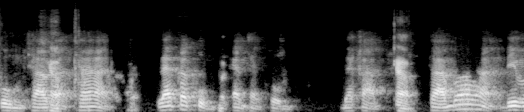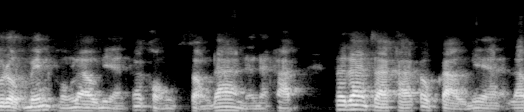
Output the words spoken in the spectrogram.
กลุ่มชาวครับต่างชาติ และก็กลุ่มประกันสังคมนะครับครับถามว่า development ของเราเนี่ยก็ของสองด้านนะนะครับ ถ้าด้านสาขาเก่าๆเนี่ยเรา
